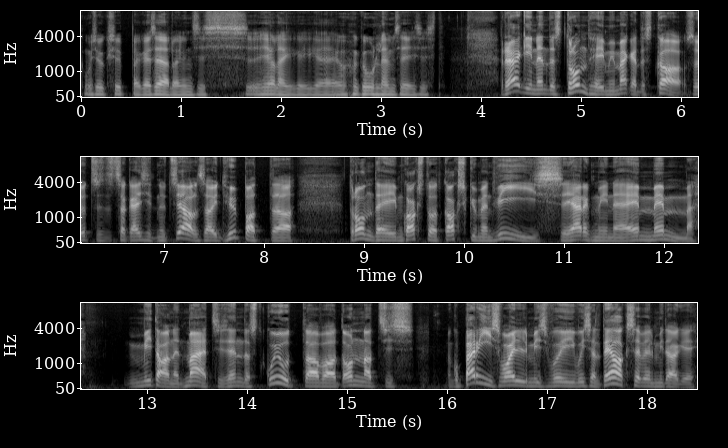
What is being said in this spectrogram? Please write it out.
kui ma niisuguse hüppega seal olin, siis ei olegi kõige hullem seis vist räägi nendest Trondheimi mägedest ka, sa ütlesid, et sa käisid nüüd seal, said hüpata. Trondheim kaks tuhat kakskümmend viis, järgmine mm. mida need mäed siis endast kujutavad, on nad siis nagu päris valmis või, või seal tehakse veel midagi?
